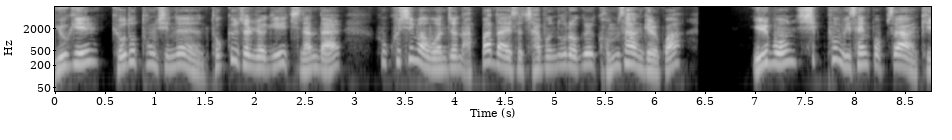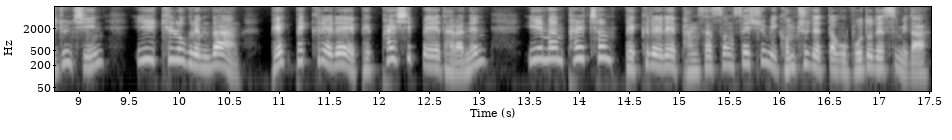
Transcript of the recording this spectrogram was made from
6일 교도통신은 도쿄 전력이 지난달 후쿠시마 원전 앞바다에서 잡은 우럭을 검사한 결과 일본 식품위생법상 기준치인 1kg당 100베크렐의 180배에 달하는 1만 8천 베크렐의 방사성 세슘이 검출됐다고 보도됐습니다.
